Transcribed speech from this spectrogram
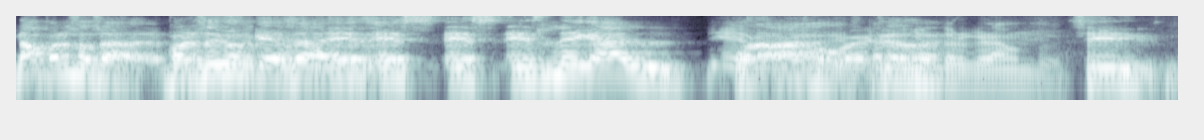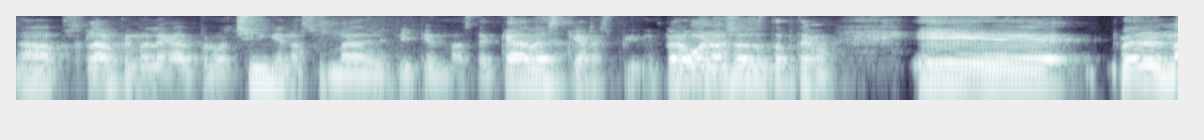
No, por eso, o sea, por eso digo que, o sea, es, es, es, es legal por abajo, güey. underground, güey. Sí, no, pues claro que no es legal, pero chinguen a su madre, piquen más de cada vez que respiren. Pero bueno, eso es otro tema. Eh, pero el,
